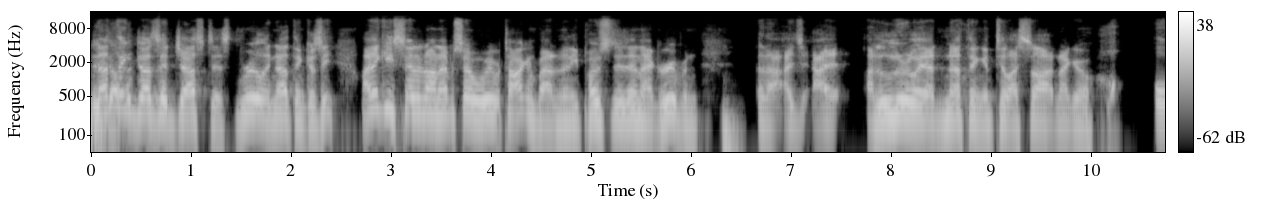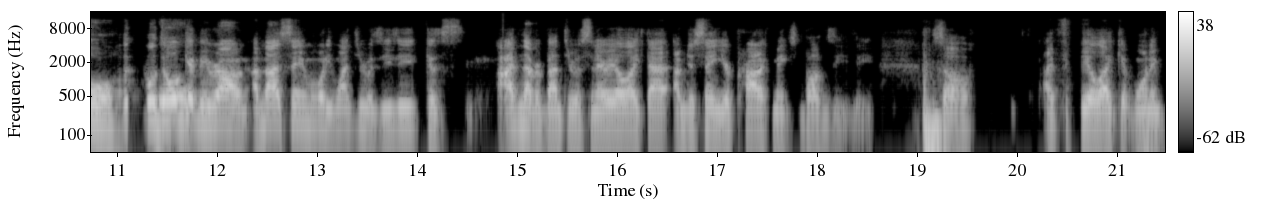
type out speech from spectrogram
nothing does it justice. Really, nothing. Because he, I think he said it on episode where we were talking about it, and then he posted it in that group, and and I, I, I literally had nothing until I saw it, and I go, "Oh, Well, don't get me wrong. I'm not saying what he went through was easy because I've never been through a scenario like that. I'm just saying your product makes bugs easy. So I feel like it won't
